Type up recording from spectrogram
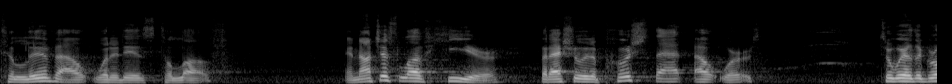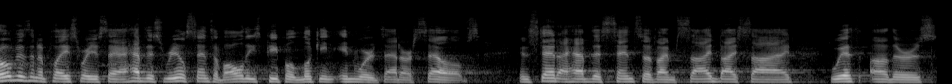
to live out what it is to love. And not just love here, but actually to push that outward to where the Grove isn't a place where you say, I have this real sense of all these people looking inwards at ourselves Instead, I have this sense of I'm side by side with others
